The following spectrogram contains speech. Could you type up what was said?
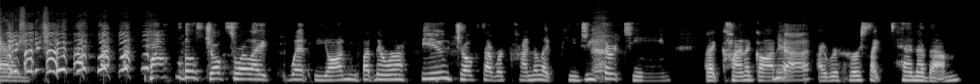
And half of those jokes were like went beyond me, but there were a few jokes that were kind of like PG 13. And I kind of got Yeah. it. I rehearsed like 10 of them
